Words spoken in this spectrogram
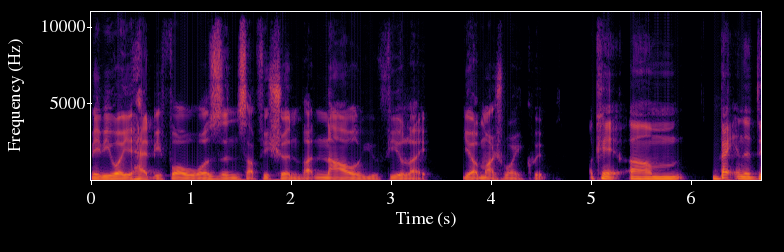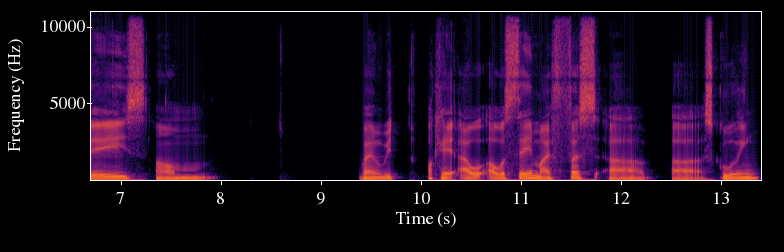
maybe what you had before wasn't sufficient, but now you feel like you're much more equipped? Okay. Um, back in the days, um, when we okay, I I would say my first uh uh schooling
